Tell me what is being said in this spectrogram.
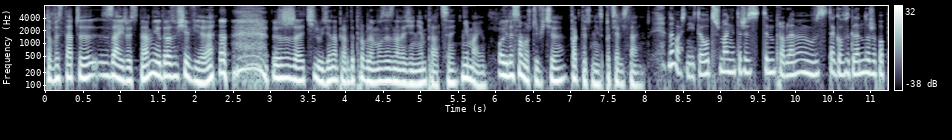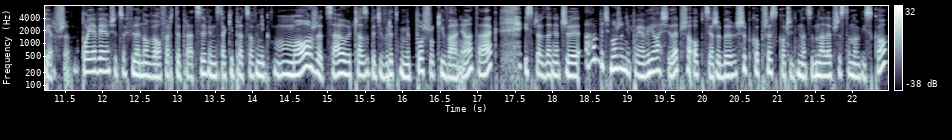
To wystarczy zajrzeć tam i od razu się wie, że ci ludzie naprawdę problemu ze znalezieniem pracy nie mają. O ile są oczywiście oczywiście faktycznie specjalistami. No właśnie, to utrzymanie też jest tym problemem z tego względu, że po pierwsze, pojawiają się co chwilę nowe oferty pracy, więc taki pracownik może cały czas być w rytmie poszukiwania, tak? I sprawdzania, czy a być może nie pojawiła się lepsza opcja, żeby szybko przeskoczyć na, na lepsze stanowisko.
